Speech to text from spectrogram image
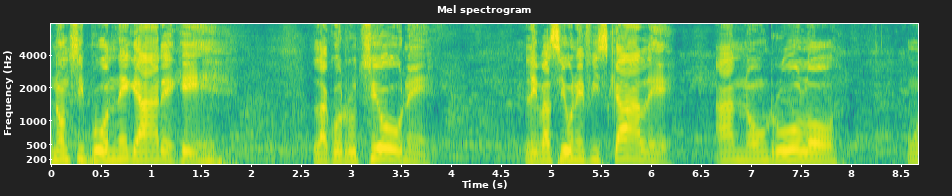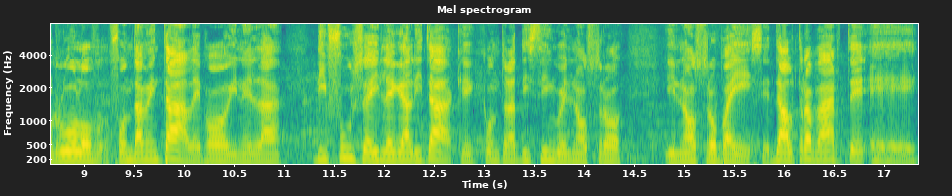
non si può negare che la corruzione, l'evasione fiscale hanno un ruolo, un ruolo, fondamentale poi nella diffusa illegalità che contraddistingue il nostro, il nostro Paese. D'altra parte eh,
